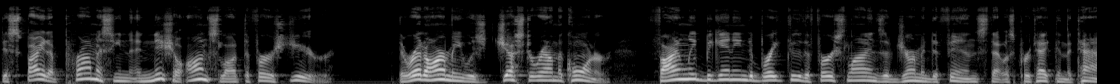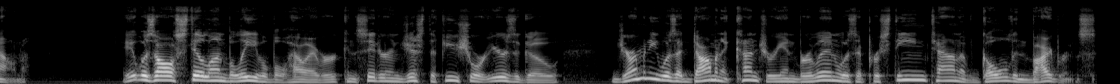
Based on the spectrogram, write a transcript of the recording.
despite a promising initial onslaught the first year. The Red Army was just around the corner, finally beginning to break through the first lines of German defense that was protecting the town. It was all still unbelievable, however, considering just a few short years ago, Germany was a dominant country and Berlin was a pristine town of gold and vibrance.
